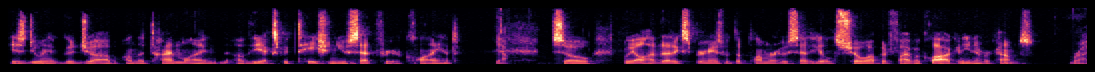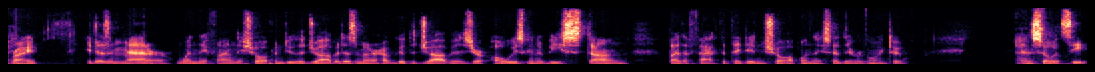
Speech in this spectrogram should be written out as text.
is doing a good job on the timeline of the expectation you set for your client. Yeah. So we all have that experience with the plumber who said he'll show up at five o'clock and he never comes. Right. Right it doesn't matter when they finally show up and do the job. It doesn't matter how good the job is. You're always going to be stung by the fact that they didn't show up when they said they were going to. And so it's the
